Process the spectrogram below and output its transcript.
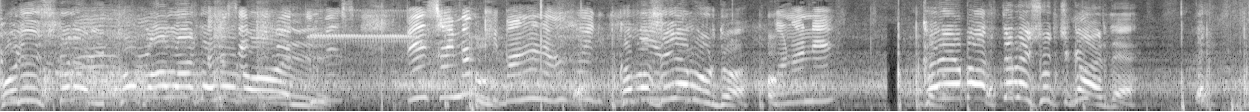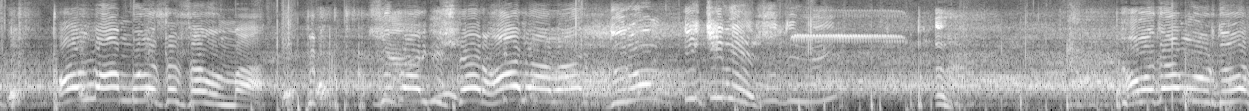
Golü üstten alıyor. Top ağlarda ve gol. Ben saymam ki bana ne. Kafasıyla vurdu. Bana ne? Kaleye baktı ve şut çıkardı. Allah'ım bu nasıl savunma. Süper güçler hala var. Durum 2-1. Oldu mu? Havadan vurdu.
